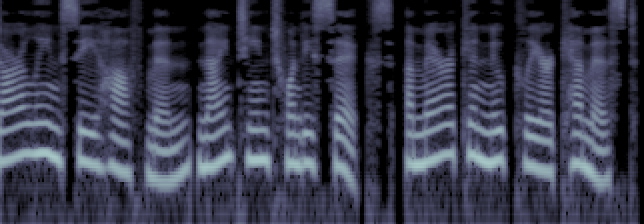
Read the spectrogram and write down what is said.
Darlene C. Hoffman (1926), American nuclear chemist.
